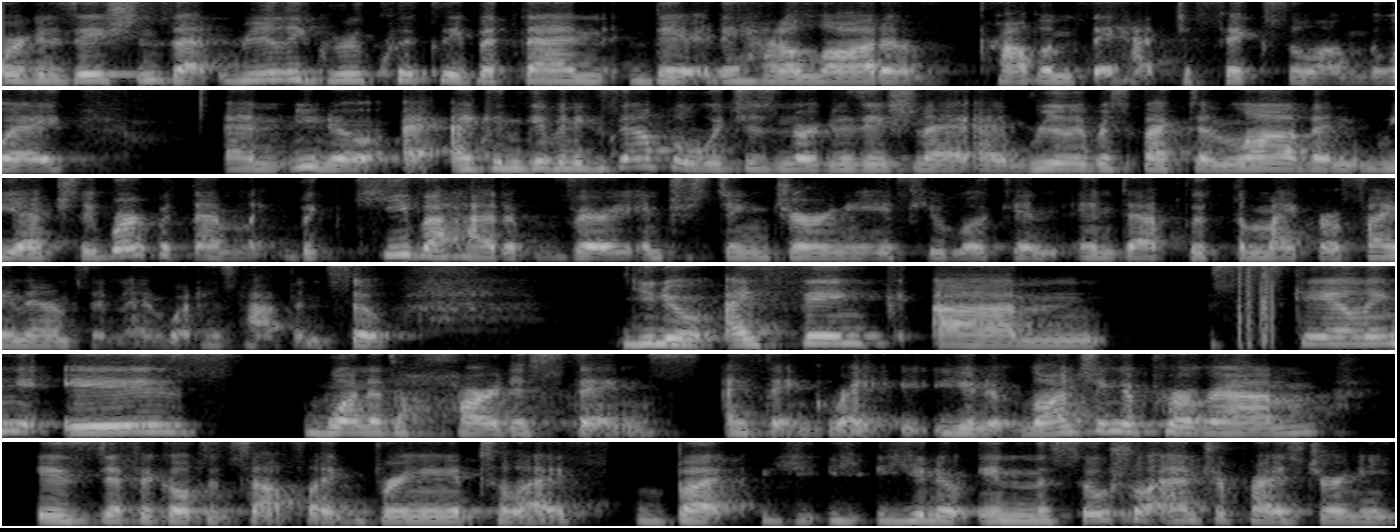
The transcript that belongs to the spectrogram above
organizations that really grew quickly, but then they, they had a lot of problems they had to fix along the way. And, you know, I, I can give an example, which is an organization I, I, really respect and love, and we actually work with them. Like, but Kiva had a very interesting journey if you look in, in depth with the microfinance and, and what has happened. So, you know, I think um, scaling is one of the hardest things, I think, right? You know, launching a program is difficult itself like bringing it to life but you, know in the social enterprise journey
